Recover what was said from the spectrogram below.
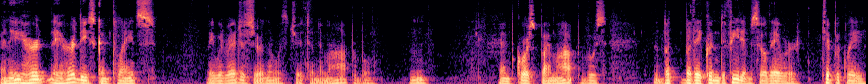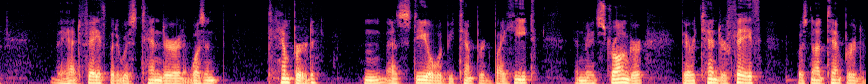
And he heard, they heard these complaints. They would register them with Chaitanya Mahaprabhu. Hmm. And of course, by Mahaprabhu's but but they couldn't defeat him. So they were typically they had faith, but it was tender and it wasn't tempered, hmm, as steel would be tempered by heat and made stronger. Their tender faith was not tempered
